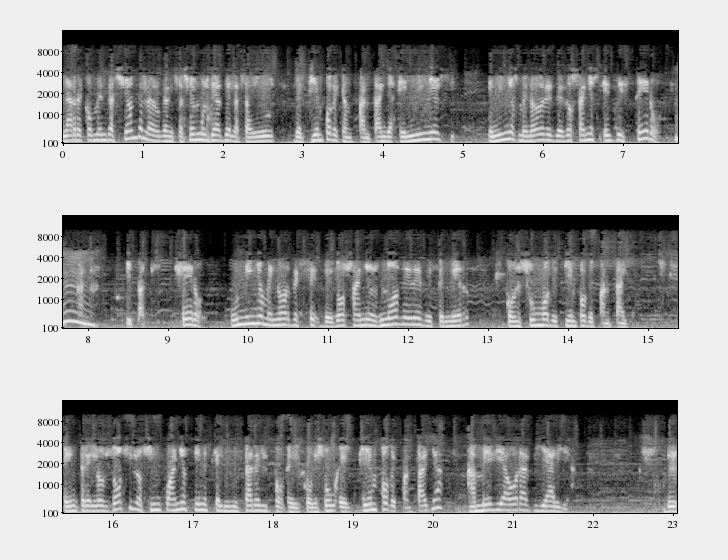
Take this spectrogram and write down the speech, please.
La recomendación de la Organización Mundial de la Salud del tiempo de pantalla en niños en niños menores de dos años es de cero, Mm, y Pati, cero. Un niño menor de, de dos años no debe de tener consumo de tiempo de pantalla. Entre los 2 y los 5 años tienes que limitar el, el consumo, el tiempo de pantalla a media hora diaria. De,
